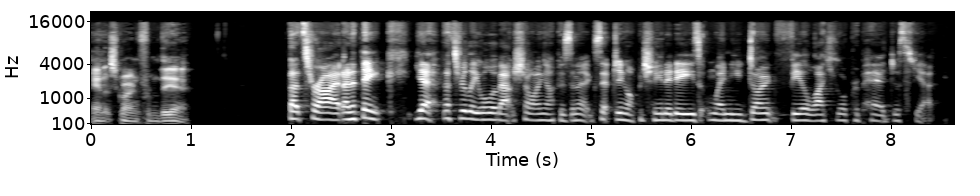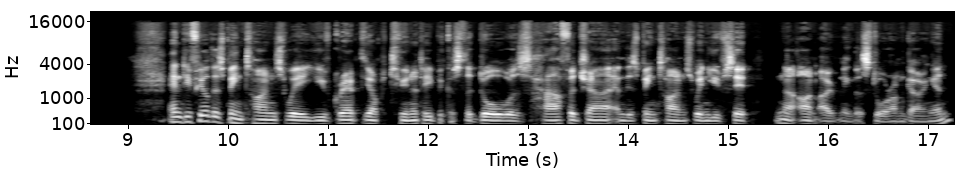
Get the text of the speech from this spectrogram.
and it's grown from there. that's right and i think yeah that's really all about showing up isn't it accepting opportunities when you don't feel like you're prepared just yet And do you feel there's been times where you've grabbed the opportunity because the door was half ajar, and there's been times when you've said, "No, I'm opening this door. I'm going in."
